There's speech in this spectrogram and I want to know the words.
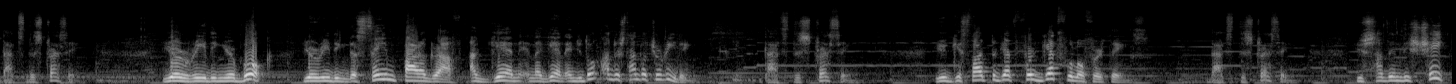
That's distressing. You're reading your book, you're reading the same paragraph again and again, and you don't understand what you're reading. That's distressing. You start to get forgetful of over things. That's distressing. You suddenly shake,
